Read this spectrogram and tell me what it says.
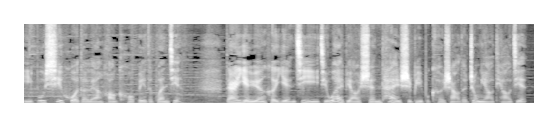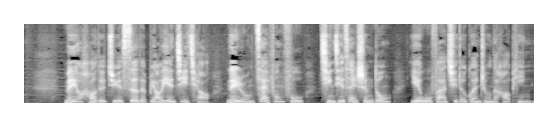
一部戏获得良好口碑的关键。当然，演员和演技以及外表神态是必不可少的重要条件。没有好的角色的表演技巧，内容再丰富，情节再生动，也无法取得观众的好评。《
